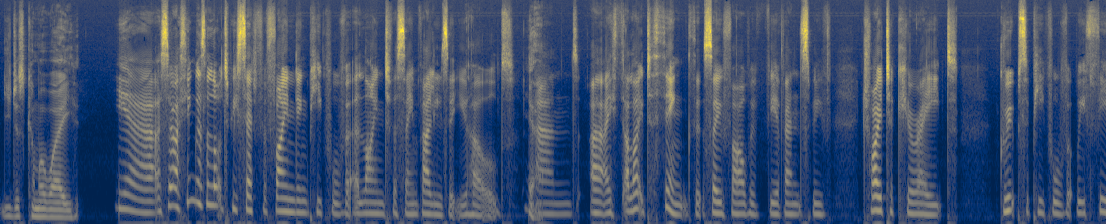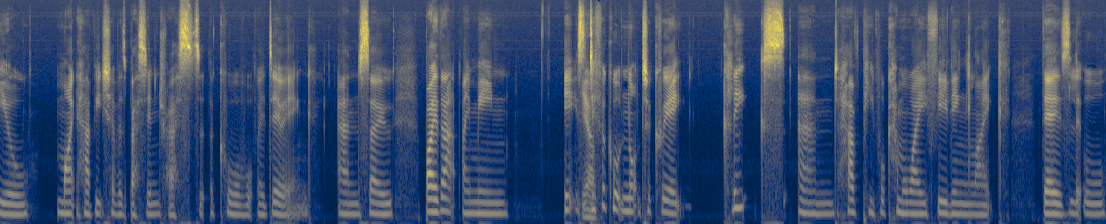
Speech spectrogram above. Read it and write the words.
you just come away yeah, so I think there's a lot to be said for finding people that align to the same values that you hold. Yeah. And I, I like to think that so far with the events, we've tried to curate groups of people that we feel might have each other's best interests at the core of what we're doing. And so by that, I mean, it's yeah. difficult not to create cliques and have people come away feeling like there's little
